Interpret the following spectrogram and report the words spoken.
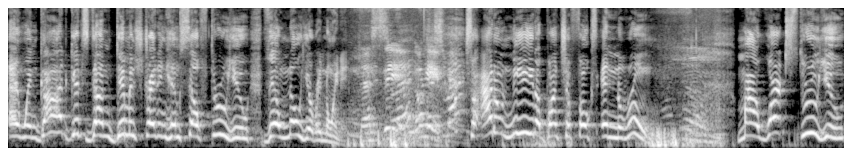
And when God gets done demonstrating himself through you, they'll know you're anointed. That's it. Go ahead. So I don't need a bunch of folks in the room. My works through you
